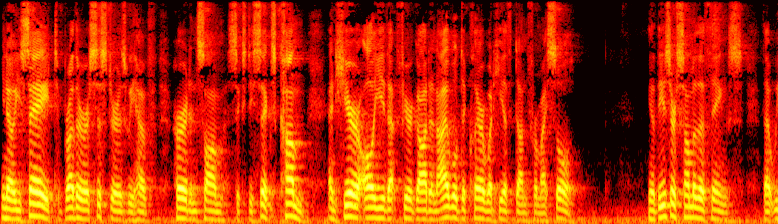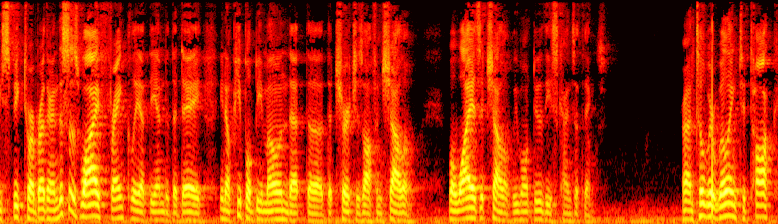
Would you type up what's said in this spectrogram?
You know, you say to brother or sister, as we have heard in Psalm 66, Come and hear, all ye that fear God, and I will declare what he hath done for my soul. You know, these are some of the things that we speak to our brethren. And this is why, frankly, at the end of the day, you know, people bemoan that the, the church is often shallow. Well, why is it shallow? We won't do these kinds of things. Right? Until we're willing to talk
